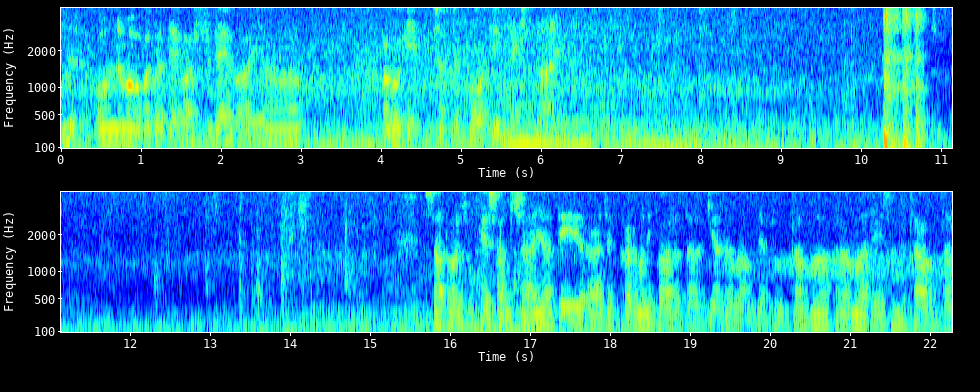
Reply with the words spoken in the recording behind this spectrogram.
Om Namo Bhagavate Vasudevaya. Bhagavad Gita, chapter 14, text 9. सत्वसुखे संशायते राजकर्मणि भारत ज्ञानवाद्यतुत्तमा प्रमादे संचावता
